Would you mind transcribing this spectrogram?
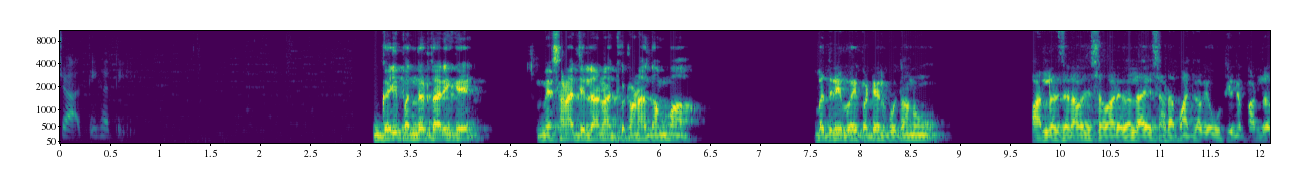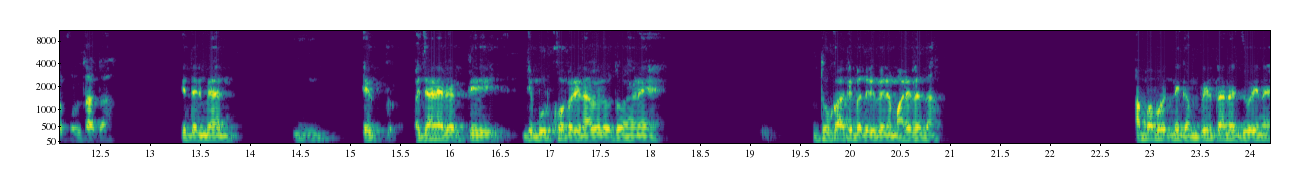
ચાલતી હતી. ગઈ પંદર તારીખે મહેસાણા જિલ્લાના જોટાણા ગામમાં બદ્રીભાઈ પટેલ પોતાનું પાર્લર ચલાવે છે. સવારે વહેલા એ સાડા પાંચ વાગે ઉઠીને પાર્લર ખોલતા હતા. એ દરમિયાન એક અજાણ્યા વ્યક્તિ જે બુરખો પહેરીને આવેલો હતો, એણે ધોકાથી બદ્રીભાઈને મારેલા હતા. આ બાબતની ગંભીરતાને જોઈને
